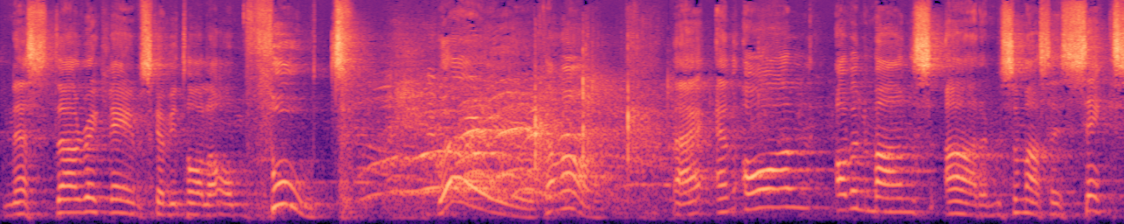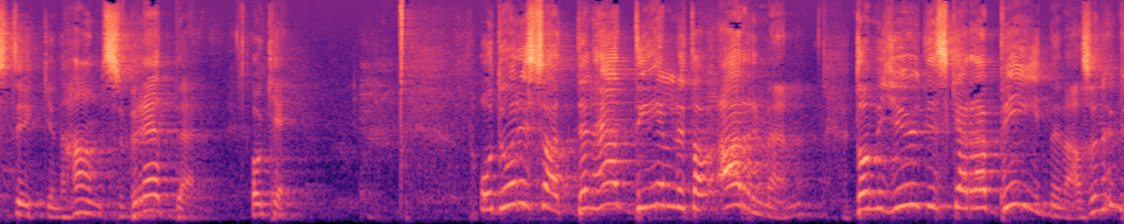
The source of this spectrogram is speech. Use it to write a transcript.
Nästa reclaim ska vi tala om fot. Wow, come on. Nej, en aln av en mans arm som alltså är sex stycken handsbredder. Okej. Okay. Och då är det så att den här delen av armen, de judiska rabbinerna, alltså, nu,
